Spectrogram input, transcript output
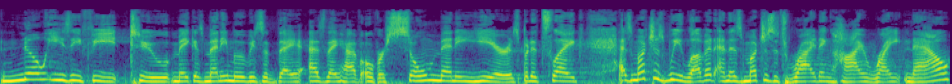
no easy feat to make as many movies of they as they have over so many years. But it's like as much as we love it, and as much as it's riding high right now,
